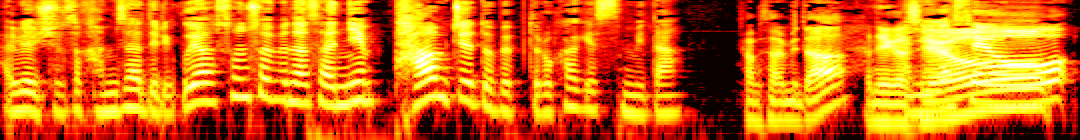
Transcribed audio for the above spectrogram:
알려주셔서 감사드리고요. 손소 변호사님 다음 주에도 뵙도록 하겠습니다. 감사합니다. 안녕히 가세요. 안녕히 가세요.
